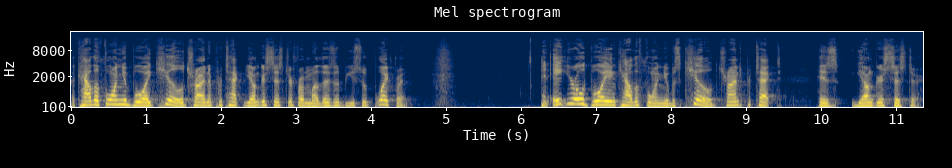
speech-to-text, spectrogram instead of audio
A California boy killed trying to protect younger sister from mother's abusive boyfriend. An eight year old boy in California was killed trying to protect his younger sister.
